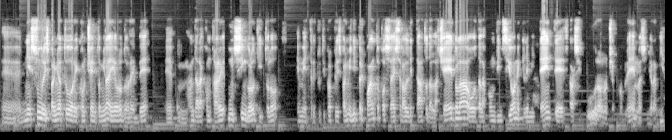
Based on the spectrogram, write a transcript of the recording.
Eh, nessun risparmiatore con 100.000 euro dovrebbe eh, andare a comprare un singolo titolo e mettere tutti i propri risparmi lì per quanto possa essere allettato dalla cedola o dalla convinzione che l'emittente è strasicuro, non c'è problema, signora mia.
